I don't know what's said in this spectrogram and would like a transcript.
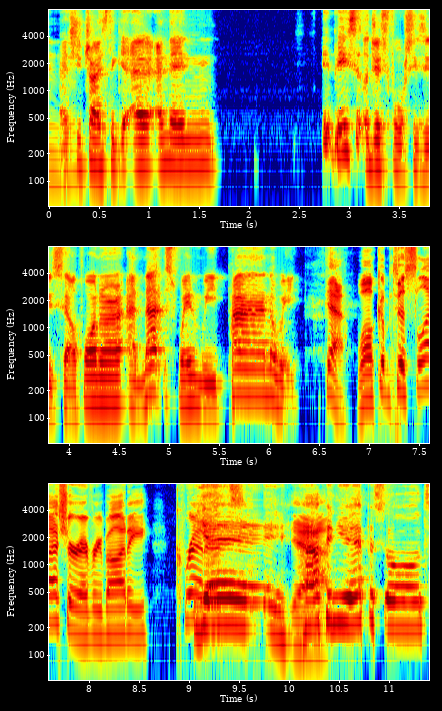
mhm. and she tries to get out, and then he basically just forces himself on her, and that's when we pan away. yeah. Welcome to Slasher, everybody. Credits. Yay! Yeah. Happy new episode.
